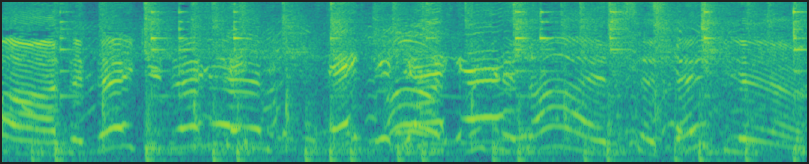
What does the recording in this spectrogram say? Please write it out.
Ah, say thank you, dragon. Thank you, Dragon. Oh, dragon. his eyes. It says thank you.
